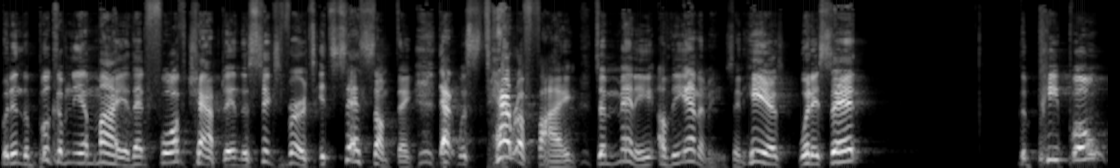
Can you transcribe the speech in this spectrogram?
But in the book of Nehemiah, that fourth chapter, in the sixth verse, it says something that was terrifying to many of the enemies. And here's what it said The people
